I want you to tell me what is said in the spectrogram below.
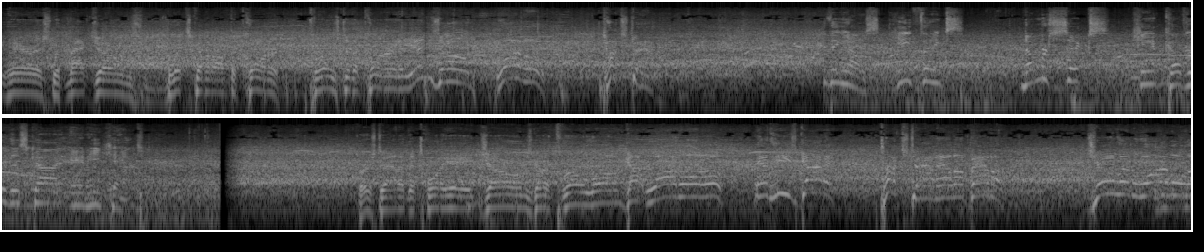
Harris with Mac Jones. Blitz coming off the corner. Throws to the corner of the end zone. Waddle, touchdown. Anything else? He thinks number six can't cover this guy, and he can't. First down at the 28. Jones going to throw long. Got Waddle, and he's got it. Touchdown, Alabama. Jaylen Waddle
